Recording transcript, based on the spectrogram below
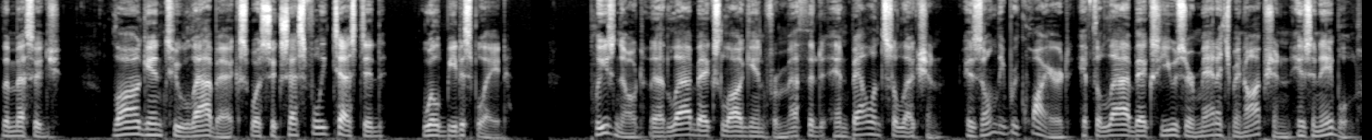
the message Log into LabX was successfully tested will be displayed. Please note that LabX login for method and balance selection is only required if the LabX user management option is enabled.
